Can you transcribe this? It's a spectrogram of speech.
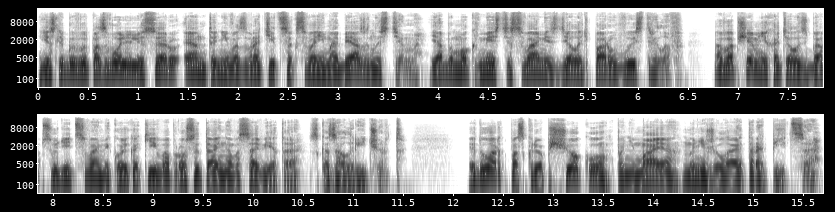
если бы вы позволили сэру Энтони возвратиться к своим обязанностям, я бы мог вместе с вами сделать пару выстрелов. А вообще мне хотелось бы обсудить с вами кое-какие вопросы тайного совета», — сказал Ричард. Эдуард поскреб щеку, понимая, но не желая торопиться.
